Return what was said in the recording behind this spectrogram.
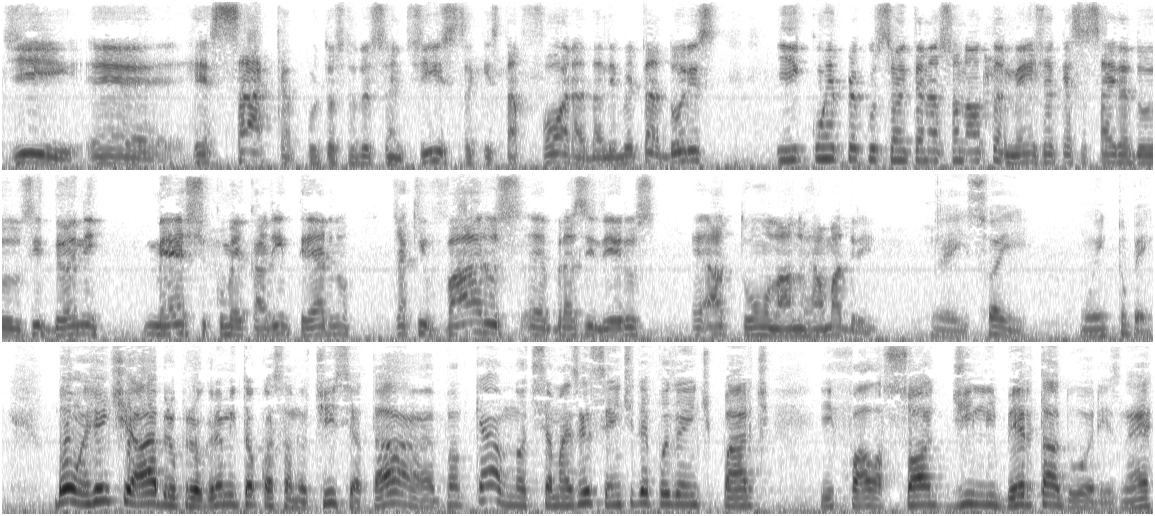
de é, ressaca por torcedor Santista que está fora da Libertadores e com repercussão internacional também, já que essa saída do Zidane mexe com o mercado interno, já que vários é, brasileiros atuam lá no Real Madrid. É isso aí. Muito bem. Bom, a gente abre o programa então com essa notícia, tá? Porque é a notícia mais recente, depois a gente parte e fala só de Libertadores, né?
